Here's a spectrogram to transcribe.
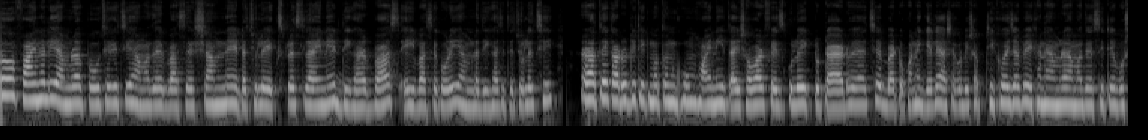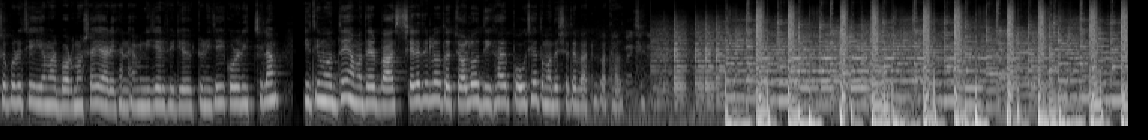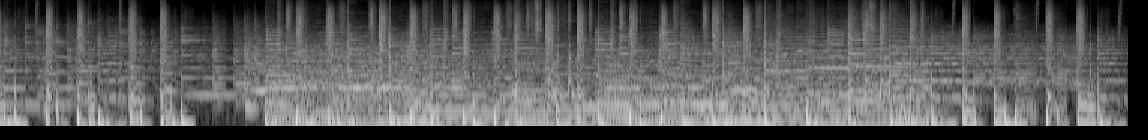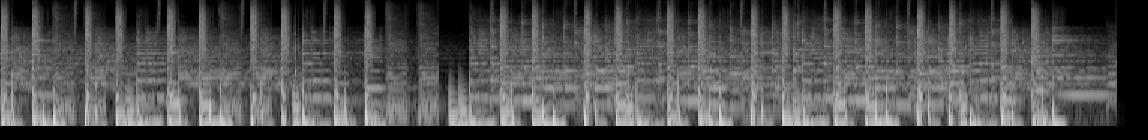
সো ফাইনালি আমরা পৌঁছে গেছি আমাদের বাসের সামনে। এটা ছিল এক্সপ্রেস লাইনের দীঘার বাস। এই বাসে করেই আমরা দীঘা যেতে চলেছি। রাতে কারোরই ঠিক মতন ঘুম হয়নি, তাই সবার ফেসগুলো একটু টায়ার্ড হয়ে আছে। বাট ওখানে গেলে আশা করি সব ঠিক হয়ে যাবে। এখানে আমরা আমাদের সিটে বসে পড়েছি, এই আমার বর্মশাই। আর এখানে আমি নিজের ভিডিও একটু নিজেই করে নিচ্ছিলাম। ইতিমধ্যেই আমাদের বাস ছেড়ে দিল। তো চলো দীঘায় পৌঁছে তোমাদের সাথে বাকি কথা হচ্ছে।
